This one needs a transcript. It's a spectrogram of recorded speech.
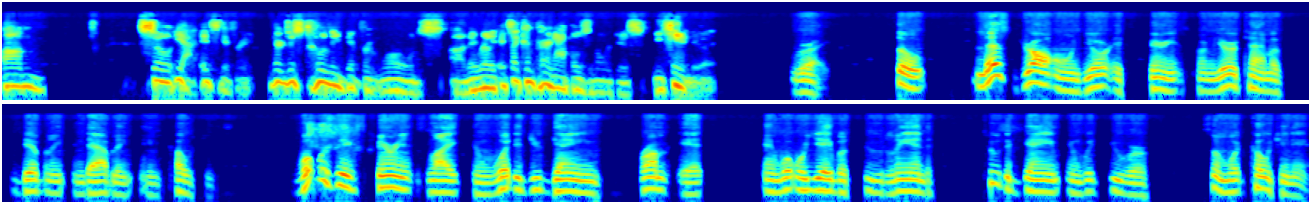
Um, so yeah, it's different. They're just totally different worlds. Uh, they really, it's like comparing apples and oranges. You can't do it. Right. So let's draw on your experience from your time of dibbling and dabbling in coaching. What was the experience like and what did you gain from it? And what were you able to lend to the game in which you were somewhat coaching in?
